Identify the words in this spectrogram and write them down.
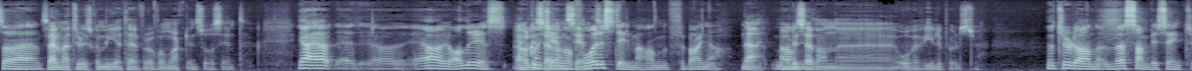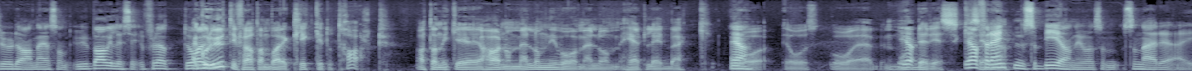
Så eh, Selv om jeg tror det skal mye til for å få Martin så sint. Ja, jeg, jeg, jeg har jo aldri Jeg, jeg kan ikke engang forestille meg han forbanna. Nei, jeg har aldri sett han uh, over hvilepuls, tror jeg. Men tror du han, Hvis han blir sint, tror du han er sånn ubehagelig sint? Jeg går ut ifra at han bare klikker totalt. At han ikke har noe mellomnivå mellom helt laid back Ja. og, og, og eh, morderisk Ja, for enten så blir han jo sånn, sånn der eh,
